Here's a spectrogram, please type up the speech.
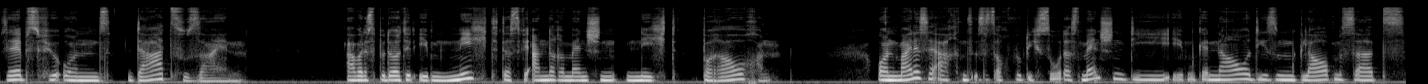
selbst für uns da zu sein. Aber das bedeutet eben nicht, dass wir andere Menschen nicht brauchen. Und meines Erachtens ist es auch wirklich so, dass Menschen, die eben genau diesem Glaubenssatz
